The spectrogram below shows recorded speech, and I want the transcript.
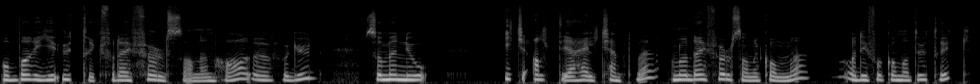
å bare gi uttrykk for de følelsene en har overfor Gud, som en jo ikke alltid er helt kjent med, og når de følelsene kommer, og de får komme til uttrykk,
